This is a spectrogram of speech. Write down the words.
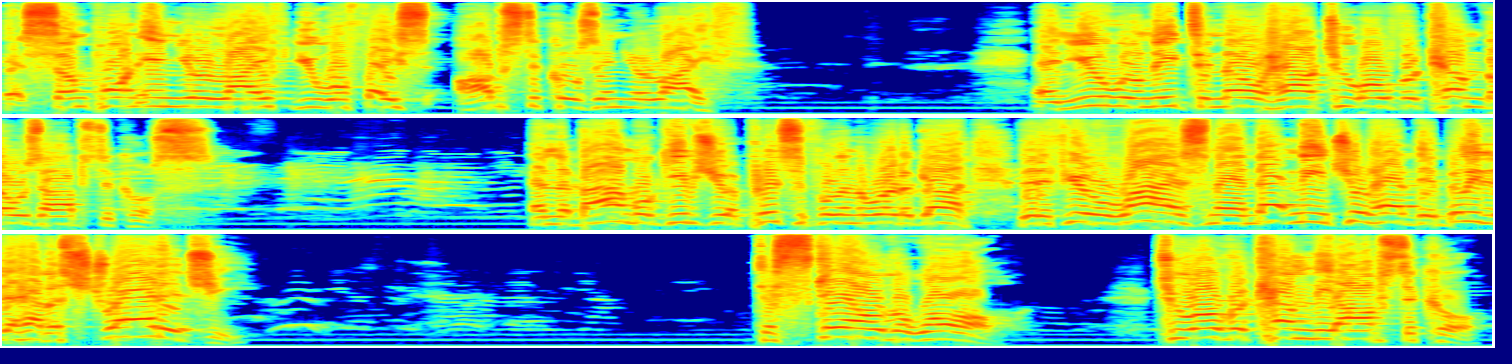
At some point in your life, you will face obstacles in your life. And you will need to know how to overcome those obstacles. And the Bible gives you a principle in the Word of God that if you're a wise man, that means you'll have the ability to have a strategy to scale the wall, to overcome the obstacle,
